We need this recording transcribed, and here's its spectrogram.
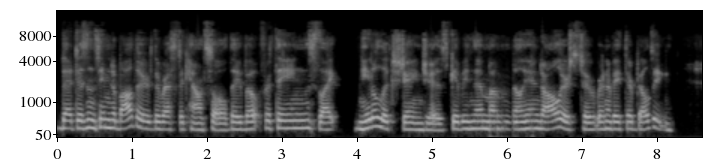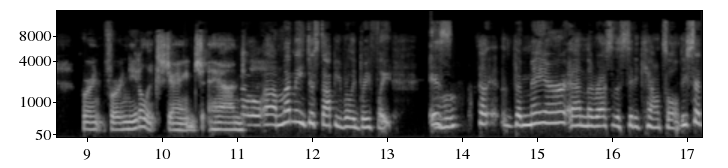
that doesn't seem to bother the rest of council. They vote for things like needle exchanges, giving them a million dollars to renovate their building for for a needle exchange. And so, um, let me just stop you really briefly. Is mm-hmm. so the mayor and the rest of the city council? You said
